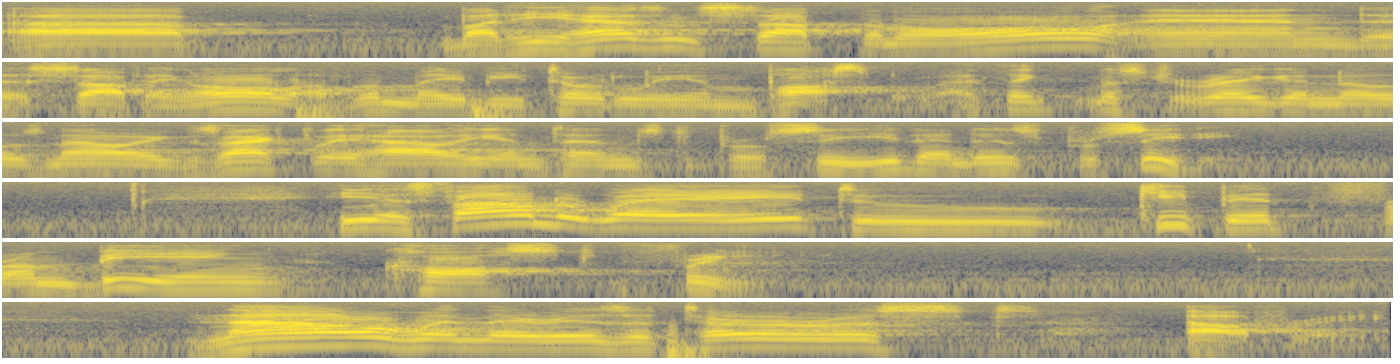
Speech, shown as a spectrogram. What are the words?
Uh, but he hasn't stopped them all, and uh, stopping all of them may be totally impossible. I think Mr. Reagan knows now exactly how he intends to proceed and is proceeding. He has found a way to keep it from being cost free. Now, when there is a terrorist outrage,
